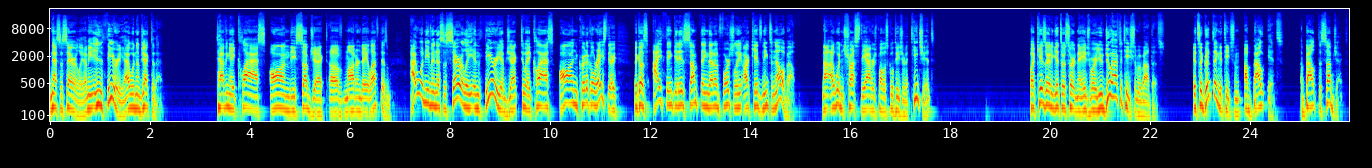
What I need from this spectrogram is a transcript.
necessarily. I mean, in theory, I wouldn't object to that. To having a class on the subject of modern day leftism. I wouldn't even necessarily, in theory, object to a class on critical race theory because I think it is something that unfortunately our kids need to know about. Now, I wouldn't trust the average public school teacher to teach it, but kids are going to get to a certain age where you do have to teach them about this. It's a good thing to teach them about it, about the subject.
